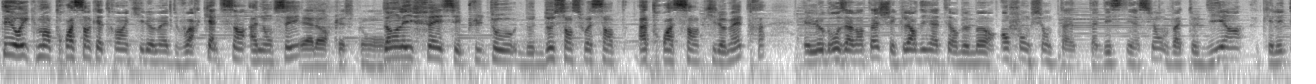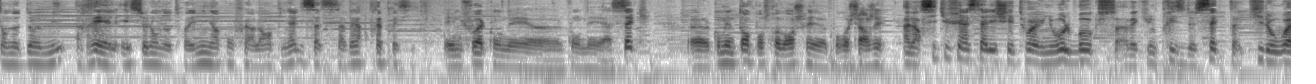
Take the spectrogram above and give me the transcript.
Théoriquement 380 km voire 400 annoncés. Et alors, qu'est-ce qu'on. Dans les faits, c'est plutôt de 260 à 300 km. Et le gros avantage, c'est que l'ordinateur de bord, en fonction de ta, ta destination, va te dire quelle est ton autonomie réelle. Et selon notre éminent confrère Laurent Pinel, ça s'avère très précis. Et une fois qu'on est, euh, qu'on est à sec, euh, combien de temps pour se rebrancher, euh, pour recharger? Alors, si tu fais installer chez toi une wallbox avec une prise de 7 kW,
